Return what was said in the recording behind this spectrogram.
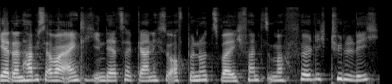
ja, dann habe ich es aber eigentlich in der Zeit gar nicht so oft benutzt, weil ich fand es immer völlig tüdelig,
